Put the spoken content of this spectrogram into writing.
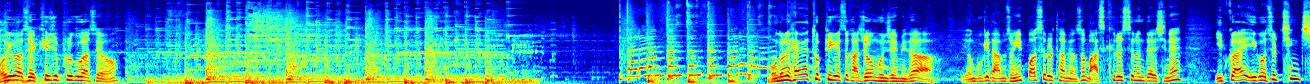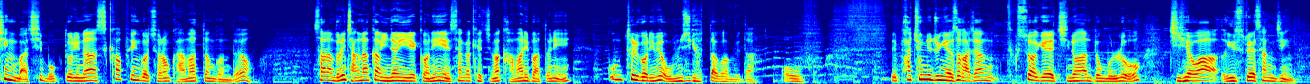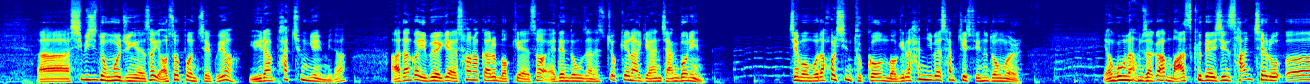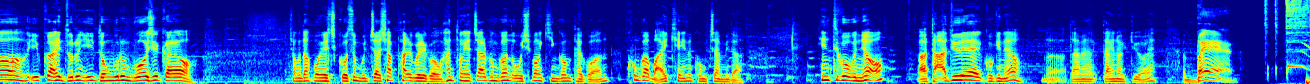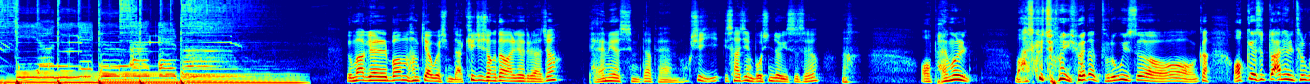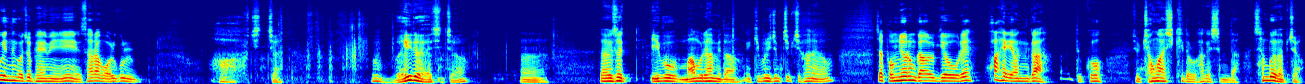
어디 가세요? 퀴즈 풀고 가세요. 오늘은 해외 토픽에서 가져온 문제입니다. 영국의 남성이 버스를 타면서 마스크를 쓰는 대신에 입가에 이것을 칭칭 마치 목도리나 스카프인 것처럼 감았던 건데요. 사람들은 장난감 인형이겠거니 생각했지만 가만히 봤더니 꿈틀거리며 움직였다고 합니다. 오우. 파충류 중에서 가장 특수하게 진화한 동물로 지혜와 의술의 상징, 아, 12지 동물 중에서 여섯 번째고요. 유일한 파충류입니다. 아담과 이브에게 선악과를 먹게 해서 에덴 동산에서 쫓겨나게 한 장본인. 제 몸보다 훨씬 두꺼운 먹이를 한 입에 삼킬 수 있는 동물. 영국 남자가 마스크 대신 산채로 어, 입가에 두른 이 동물은 무엇일까요? 정답 보내실 곳은 문자 샵 8910 한 통에 짧은 건 50원 긴 건 100원 콩과 마이케이는 공짜입니다. 힌트곡은요. 아 다듀의 곡이네요. 어, 다이너믹 듀오의 뱀 음악 앨범 함께하고 계십니다. 퀴즈 정답 알려드려야죠. 뱀이었습니다. 뱀. 혹시 이, 이 사진 보신 적 있으세요? 어, 뱀을 마스크처럼 입에다 두르고 있어요. 그러니까 어깨에서 다리를 틀고 있는 거죠, 뱀이. 사람 얼굴. 아, 진짜. 왜 이래, 진짜. 어. 자, 여기서 2부 마무리합니다. 기분이 좀 찝찝하네요. 자, 봄, 여름, 가을, 겨울의 화해 연가 듣고 좀 정화시키도록 하겠습니다. 3부에 뵙죠.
